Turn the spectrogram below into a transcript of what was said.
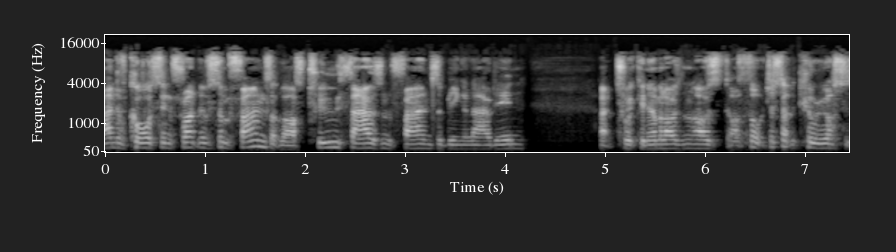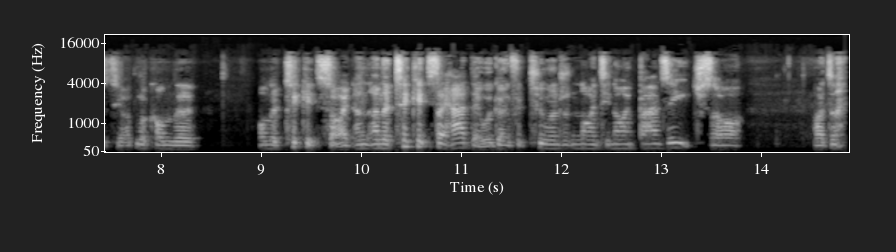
and of course in front of some fans at last. Two thousand fans are being allowed in at Twickenham, and I was, I was I thought just out of curiosity, I'd look on the on the ticket site, and, and the tickets they had there were going for two hundred and ninety nine pounds each. So I don't,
